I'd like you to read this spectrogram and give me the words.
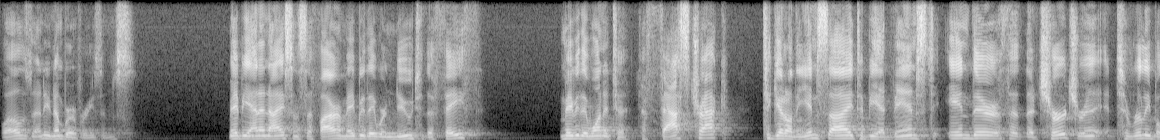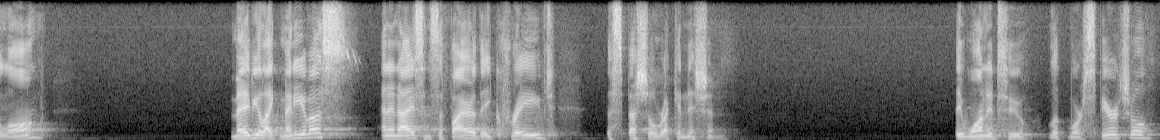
Well, there's any number of reasons. Maybe Ananias and Sapphira, maybe they were new to the faith. Maybe they wanted to, to fast track, to get on the inside, to be advanced in their, the, the church or to really belong. Maybe, like many of us, Ananias and Sapphira, they craved the special recognition. They wanted to look more spiritual.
